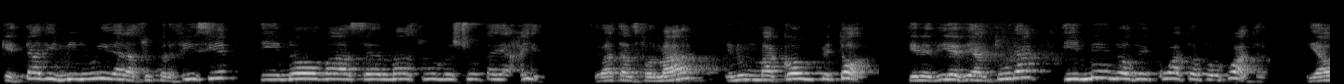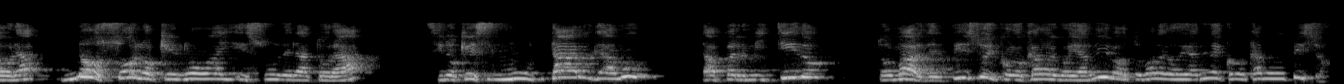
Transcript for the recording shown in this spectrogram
que está disminuida la superficie y no va a ser más un Reshuta Yahid. Se va a transformar en un Macón Petor. Tiene 10 de altura y menos de 4 por 4. Y ahora, no solo que no hay Isur de la Torah, sino que es mutar gamur. Está permitido tomar del piso y colocar algo ahí arriba, o tomar algo ahí arriba y colocarlo en el piso.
